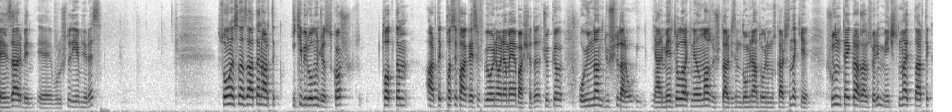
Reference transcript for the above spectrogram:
benzer bir e, vuruştu diyebiliriz. Sonrasında zaten artık 2-1 olunca skor Tottenham artık pasif agresif bir oyun oynamaya başladı. Çünkü oyundan düştüler. Yani mental olarak inanılmaz düştüler bizim dominant oyunumuz karşısında ki şunu tekrardan söyleyeyim. Manchester United artık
